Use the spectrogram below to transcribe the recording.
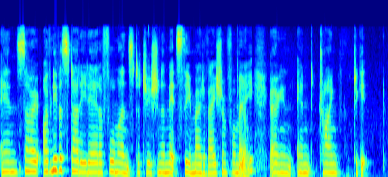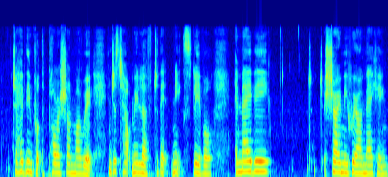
And so I've never studied at a formal institution, and that's the motivation for me going and trying to get to have them put the polish on my work and just help me lift to that next level. And maybe show me where I'm making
